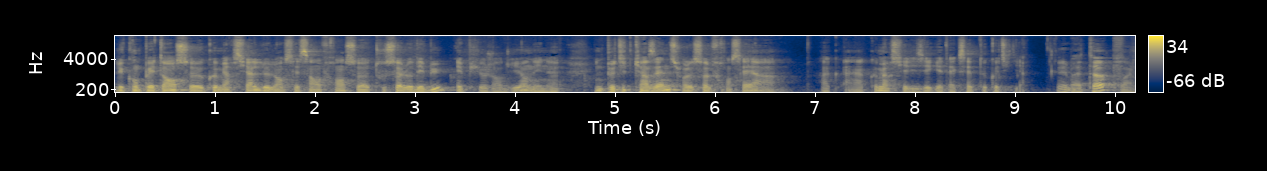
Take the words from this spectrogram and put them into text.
les compétences euh, commerciales de lancer ça en France euh, tout seul au début. Et puis aujourd'hui, on est une une petite quinzaine sur le sol français à à, à commercialiser Get Accept au quotidien. Eh ben top. Voilà.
